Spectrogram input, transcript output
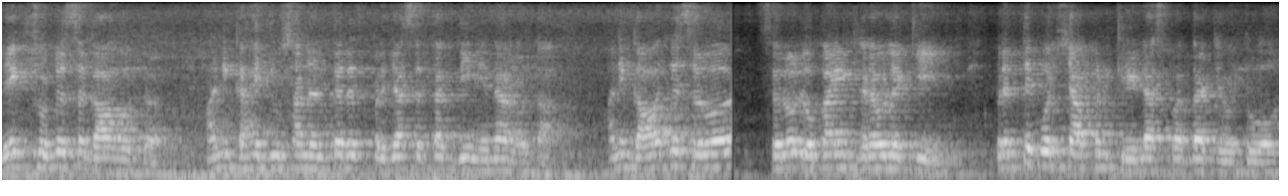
एक छोटंसं गाव होतं आणि काही दिवसानंतरच प्रजासत्ताक दिन येणार होता. आणि गावातल्या सर्व सर्व लोकांनी ठरवलं की प्रत्येक वर्षी आपण क्रीडा स्पर्धा ठेवतो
